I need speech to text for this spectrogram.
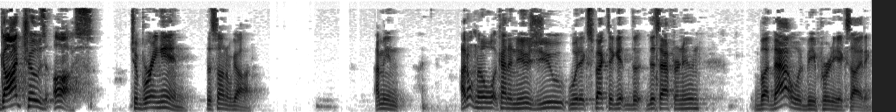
God chose us to bring in the Son of God. I mean, I don't know what kind of news you would expect to get the, this afternoon, but that would be pretty exciting.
